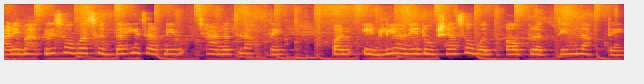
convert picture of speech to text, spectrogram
आणि भाकरीसोबत सुद्धा ही चटणी छानच लागते. पण इडली आणि डोश्यासोबत अप्रतिम लागते.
